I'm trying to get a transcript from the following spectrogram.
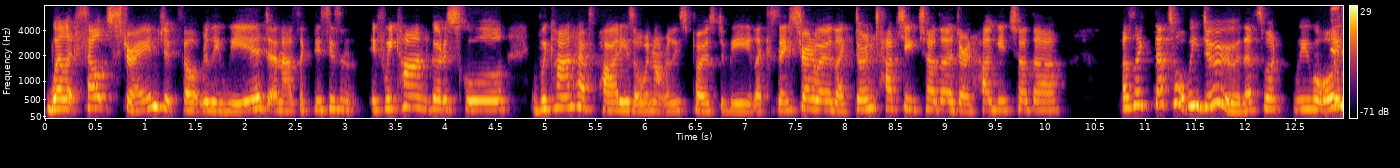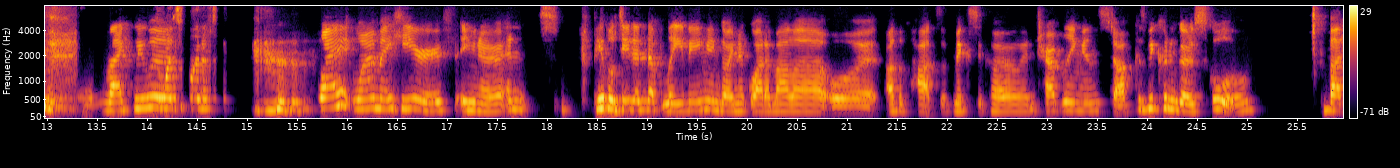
well, it felt strange. It felt really weird. And I was like, this isn't, if we can't go to school, if we can't have parties or we're not really supposed to be, like, cause they straight away were like, don't touch each other, don't hug each other. I was like, that's what we do. That's what we were all like. We were. What's the point of? why? Why am I here? If you know, and people did end up leaving and going to Guatemala or other parts of Mexico and traveling and stuff because we couldn't go to school. But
